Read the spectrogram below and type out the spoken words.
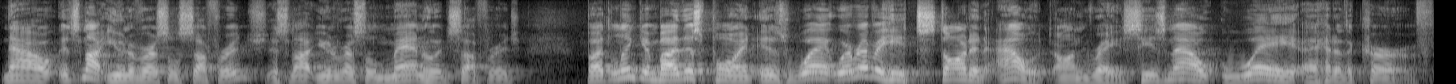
Now, it's not universal suffrage, it's not universal manhood suffrage, but Lincoln, by this point, is way, wherever he started out on race, he's now way ahead of the curve.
